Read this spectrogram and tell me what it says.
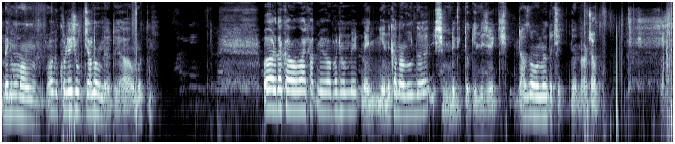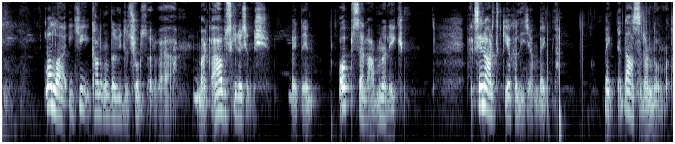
Benim malım. Abi kule çok can alıyordu ya unuttum. Bu arada kanala like atmayı ve abone olmayı unutmayın. Yeni kanalda şimdi video gelecek. Birazdan onları da çekip göndereceğim. Valla iki kanalda video çok zor be ya. Bak aha bu skill açılmış. Bekleyin. Hop selamun aleyküm. Bak seni artık yakalayacağım bekle. Bekle daha sıran dolmadı.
